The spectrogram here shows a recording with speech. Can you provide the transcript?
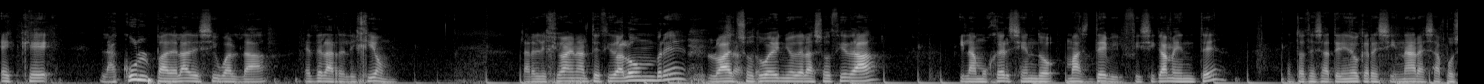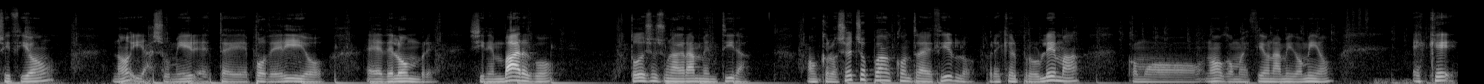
es que la culpa de la desigualdad es de la religión. La religión ha enaltecido al hombre, lo ha hecho dueño de la sociedad y la mujer siendo más débil físicamente, entonces se ha tenido que resignar a esa posición ¿no? y asumir este poderío eh, del hombre. Sin embargo, todo eso es una gran mentira. Aunque los hechos puedan contradecirlo, pero es que el problema, como, ¿no? como decía un amigo mío, es que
